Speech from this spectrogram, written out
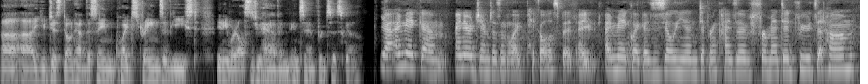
uh, uh, you just don't have the same quite strains of yeast anywhere else as you have in, in San Francisco. Yeah, I make. Um, I know Jim doesn't like pickles, but I I make like a zillion different kinds of fermented foods at home.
